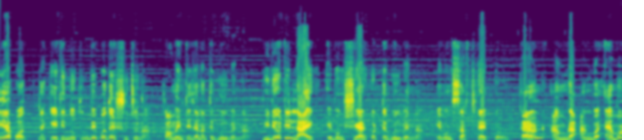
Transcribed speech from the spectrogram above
নিরাপদ, নাকি এটি নতুন বিপদের সূচনা? কমেন্টে জানাতে ভুলবেন না। ভিডিওটি লাইক এবং শেয়ার করতে ভুলবেন না এবং সাবস্ক্রাইব করুন। কারণ আমরা আনব এমন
